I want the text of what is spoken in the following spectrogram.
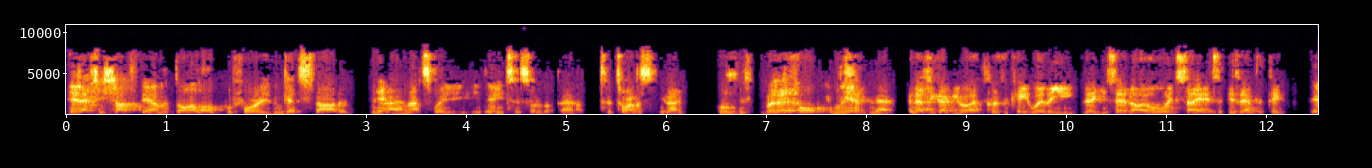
it actually shuts down the dialogue before it even gets started. You know, and that's where you, you need to sort of, uh, to, try to you know, But that's- talk, listen, yeah. and that's exactly right. Because the key word that you, that you said, I always say, is, is empathy. Yeah.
